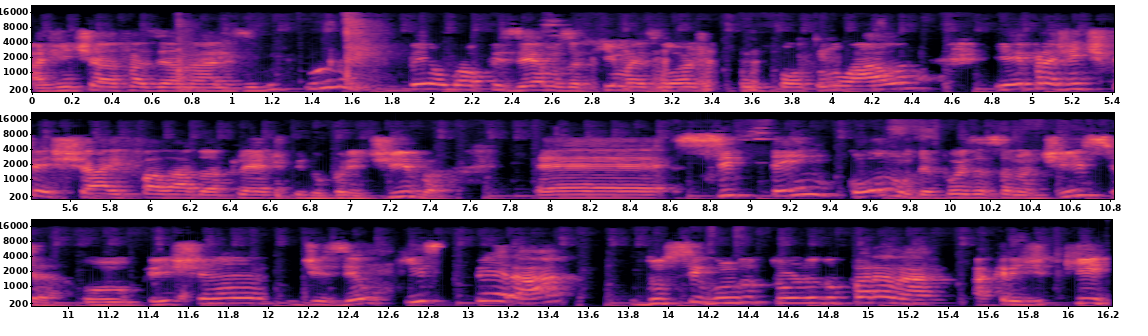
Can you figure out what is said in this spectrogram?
a gente ia fazer a análise do turno, bem ou mal fizemos aqui, mas lógico, com foto no ala. E aí, pra gente fechar e falar do Atlético e do Curitiba, é, se tem como, depois dessa notícia, o Christian dizer o que esperar do segundo turno do Paraná. Acredito que,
